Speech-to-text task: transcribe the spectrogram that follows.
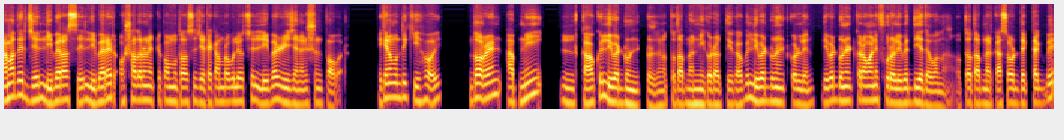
আমাদের যে লিভার আছে, লিভারের অসাধারণ একটা ক্ষমতা আছে যেটাকে আমরা বলি হচ্ছে লিভার রিজেনারেশন পাওয়ার। এখানের মধ্যে কি হয়? ধরেন আপনি কাউকে লিভার ডোনেট করলেন অর্থাৎ আপনার নিকটাত্মীয় কাউকে লিভার ডোনেট করলেন। লিভার ডোনেট করা মানে পুরা লিভার দিয়ে দেওয়া না। অর্থাৎ আপনার কাছে অর্ধেক থাকবে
